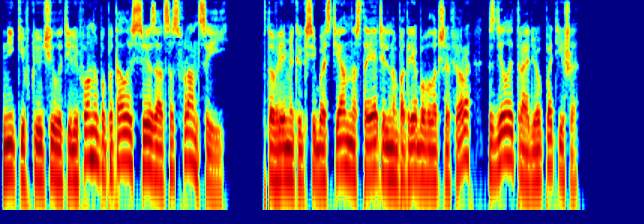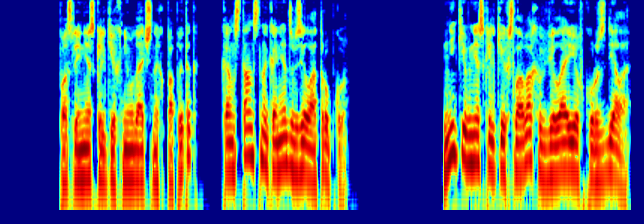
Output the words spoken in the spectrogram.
Ники включила телефон и попыталась связаться с Францией, в то время как Себастьян настоятельно потребовал от шофера сделать радио потише. После нескольких неудачных попыток Констанс наконец взяла трубку. Ники в нескольких словах ввела ее в курс дела.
